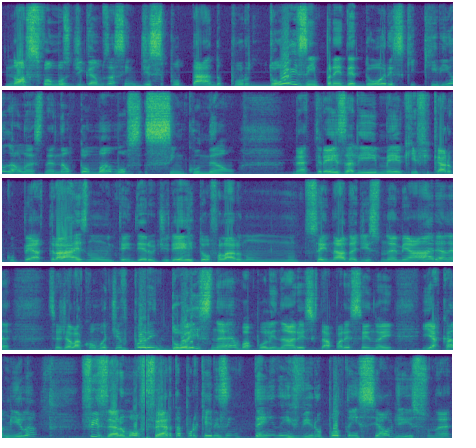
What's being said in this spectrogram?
Nós fomos, digamos assim, disputado por dois empreendedores que queriam dar um lance, né? Não tomamos cinco não. Né? Três ali meio que ficaram com o pé atrás, não entenderam direito, ou falaram, não, não sei nada disso, não é minha área, né? Seja lá qual motivo. Porém, dois, né? O Apolinário, esse que está aparecendo aí, e a Camila, fizeram uma oferta porque eles entendem vir o potencial disso, né?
